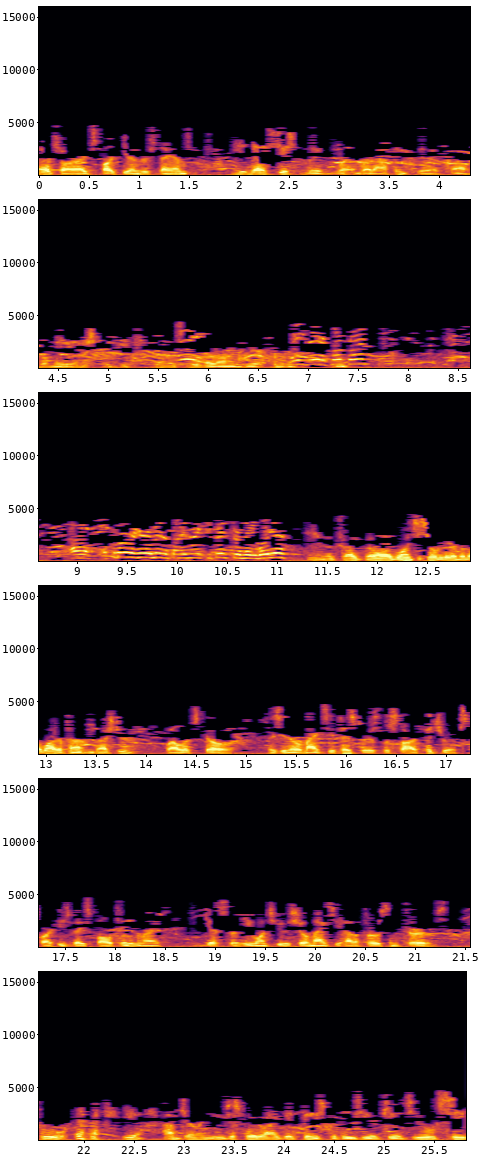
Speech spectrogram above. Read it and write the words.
That's all right. Sparky understands. Yeah, That's just the, what, what I think the problem is. well, let's move along here. Hey, Mayor Plumpfront? Uh, come over here a minute by Maxie Fenster and me, will you? Yeah, looks like the lad wants us over there by the water fountain, Buster. Well, let's go. As you know, Maxie Finster is the star pitcher of Sparky's baseball team, and I guess that he wants you to show Maxie how to throw some curves. Ooh, yeah, I'm telling you, just wait till I get finished with these here kids. You'll see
